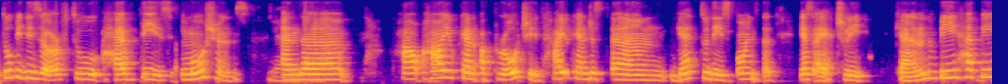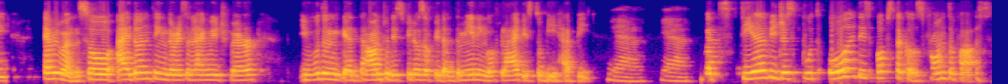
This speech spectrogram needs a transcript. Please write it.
do we deserve to have these emotions yeah. and uh, how how you can approach it, how you can just um, get to these points that yes, I actually can be happy. Everyone. So I don't think there is a language where you wouldn't get down to this philosophy that the meaning of life is to be happy. Yeah, yeah. But still, we just put all these obstacles front of us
